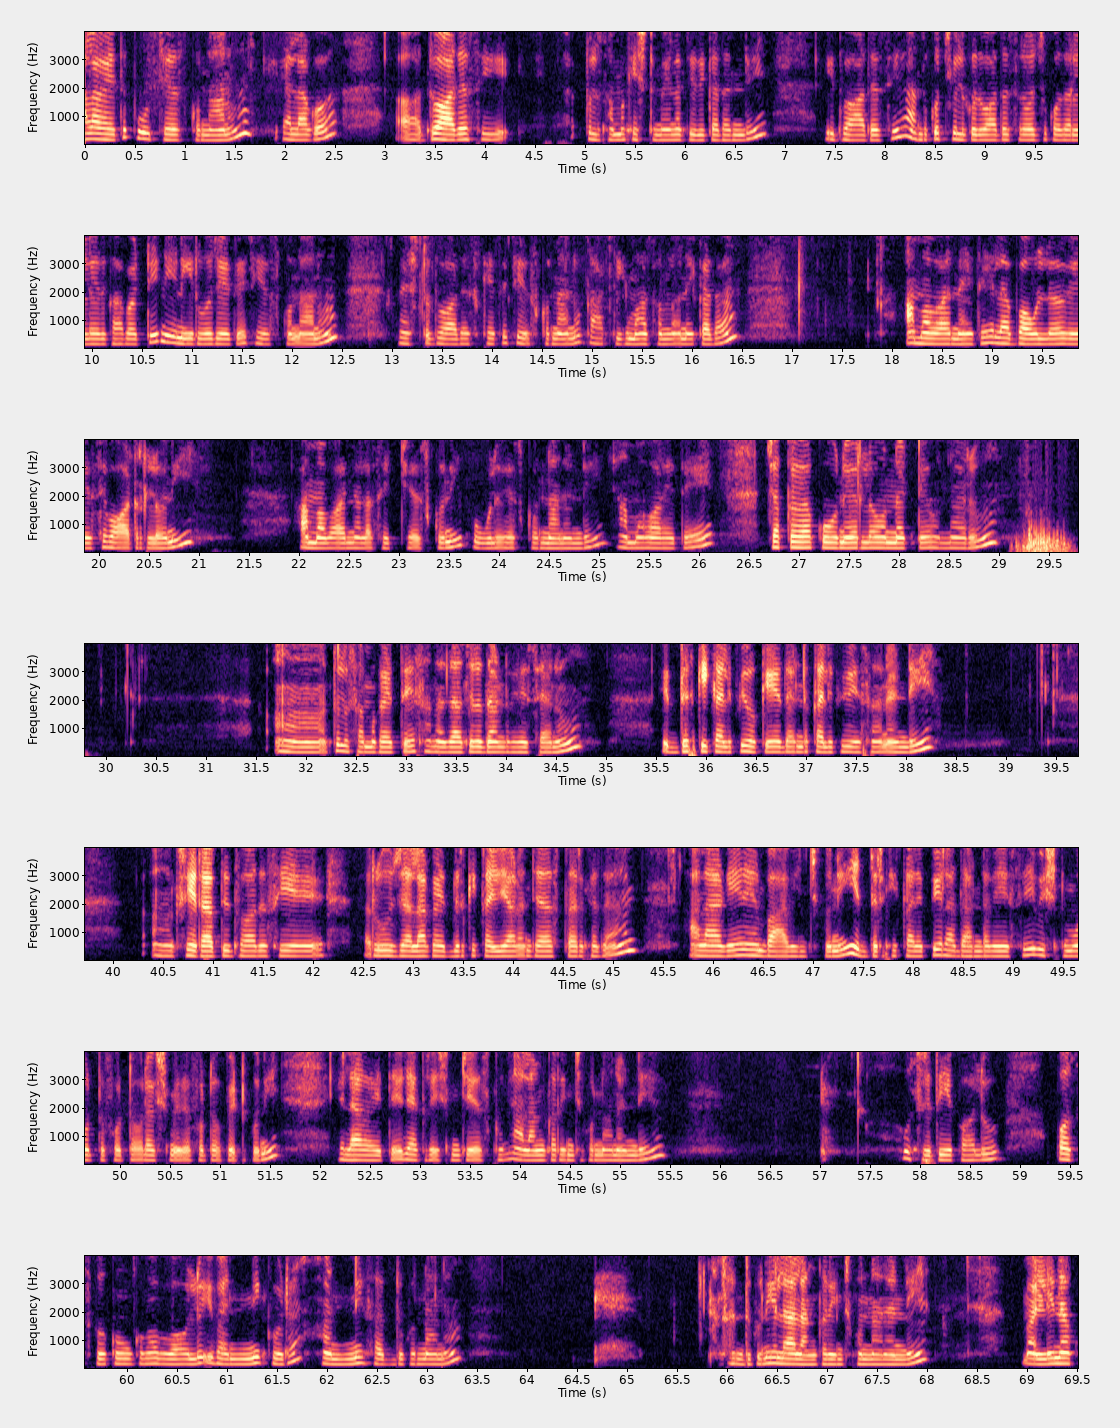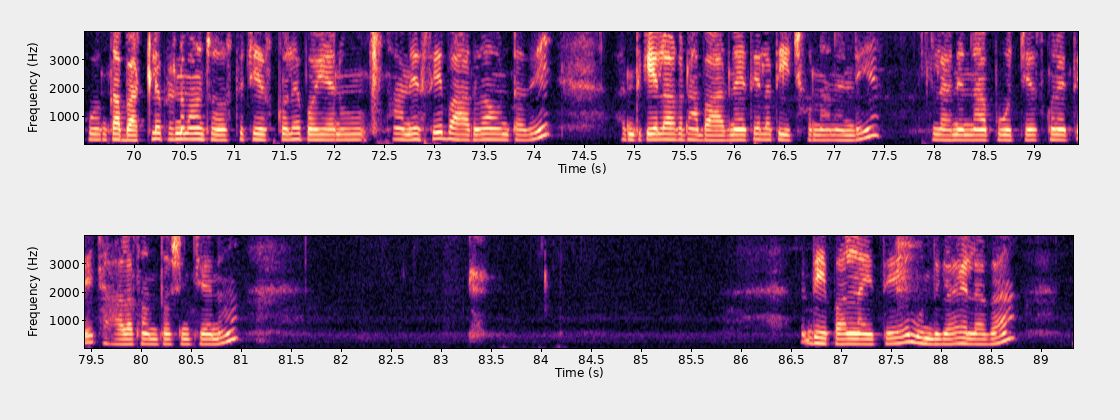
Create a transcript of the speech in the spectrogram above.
అలాగైతే పూజ చేసుకున్నాను. ఎలాగో ద్వాదశి తులసమ్మకి ఇష్టమైన తిది కదండి. ఈ ద్వాదశి అందుకు చిలుకు ద్వాదశి రోజు కుదరలేదు కాబట్టి నేను ఈ రోజు అయితే చేసుకున్నాను. నెక్స్ట్ ద్వాదశికి అయితే చేసుకున్నాను కార్తీక మాసంలోనే కదా. అమ్మవారిని అయితే ఇలా బౌల్లో వేసి వాటర్లోని అమ్మవారిని అలా సెట్ చేసుకుని పువ్వులు వేసుకున్నానండి. అమ్మవారు అయితే చక్కగా కోనేరులో ఉన్నట్టే ఉన్నారు. తులసమ్మకైతే సన్నజాజుల దండ వేశాను. ఇద్దరికి కలిపి ఒకే దండ కలిపి వేశానండి. క్షీరాబ్ది ద్వాదశి రోజు అలాగ ఇద్దరికి కళ్యాణం చేస్తారు కదా. అలాగే నేను భావించుకుని ఇద్దరికి కలిపి ఇలా దండ వేసి విష్ణుమూర్తి ఫోటో లక్ష్మీదేవి ఫోటో పెట్టుకుని ఇలాగైతే డెకరేషన్ చేసుకుని అలంకరించుకున్నానండి. ఉసిరి దీపాలు పసుపు కుంకుమ బౌలు ఇవన్నీ కూడా అన్నీ సర్దుకున్నాను. సర్దుకుని ఇలా అలంకరించుకున్నానండి. మళ్ళీ నాకు ఇంకా బట్టలు ఎప్పుడైనా మనం చూస్తే చేసుకోలేకపోయాను అనేసి బాధగా ఉంటుంది. అందుకే ఇలాగ నా బాధనైతే అయితే ఇలా తీర్చుకున్నానండి. ఇలా నిన్న పూజ చేసుకుని అయితే చాలా సంతోషించాను. దీపాలను అయితే ముందుగా ఇలాగా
